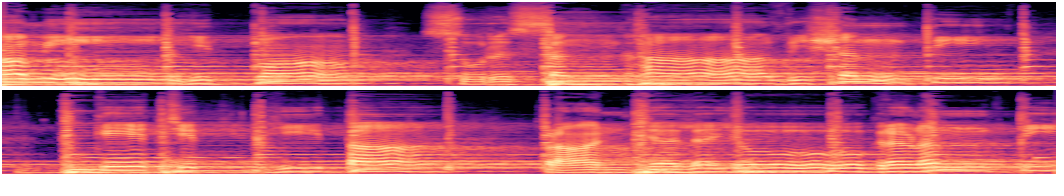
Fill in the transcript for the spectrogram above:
अमीहि त्वां सुरसङ्घा विशन्ति केचित् भीता प्राञ्जलयो गृणन्ति।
